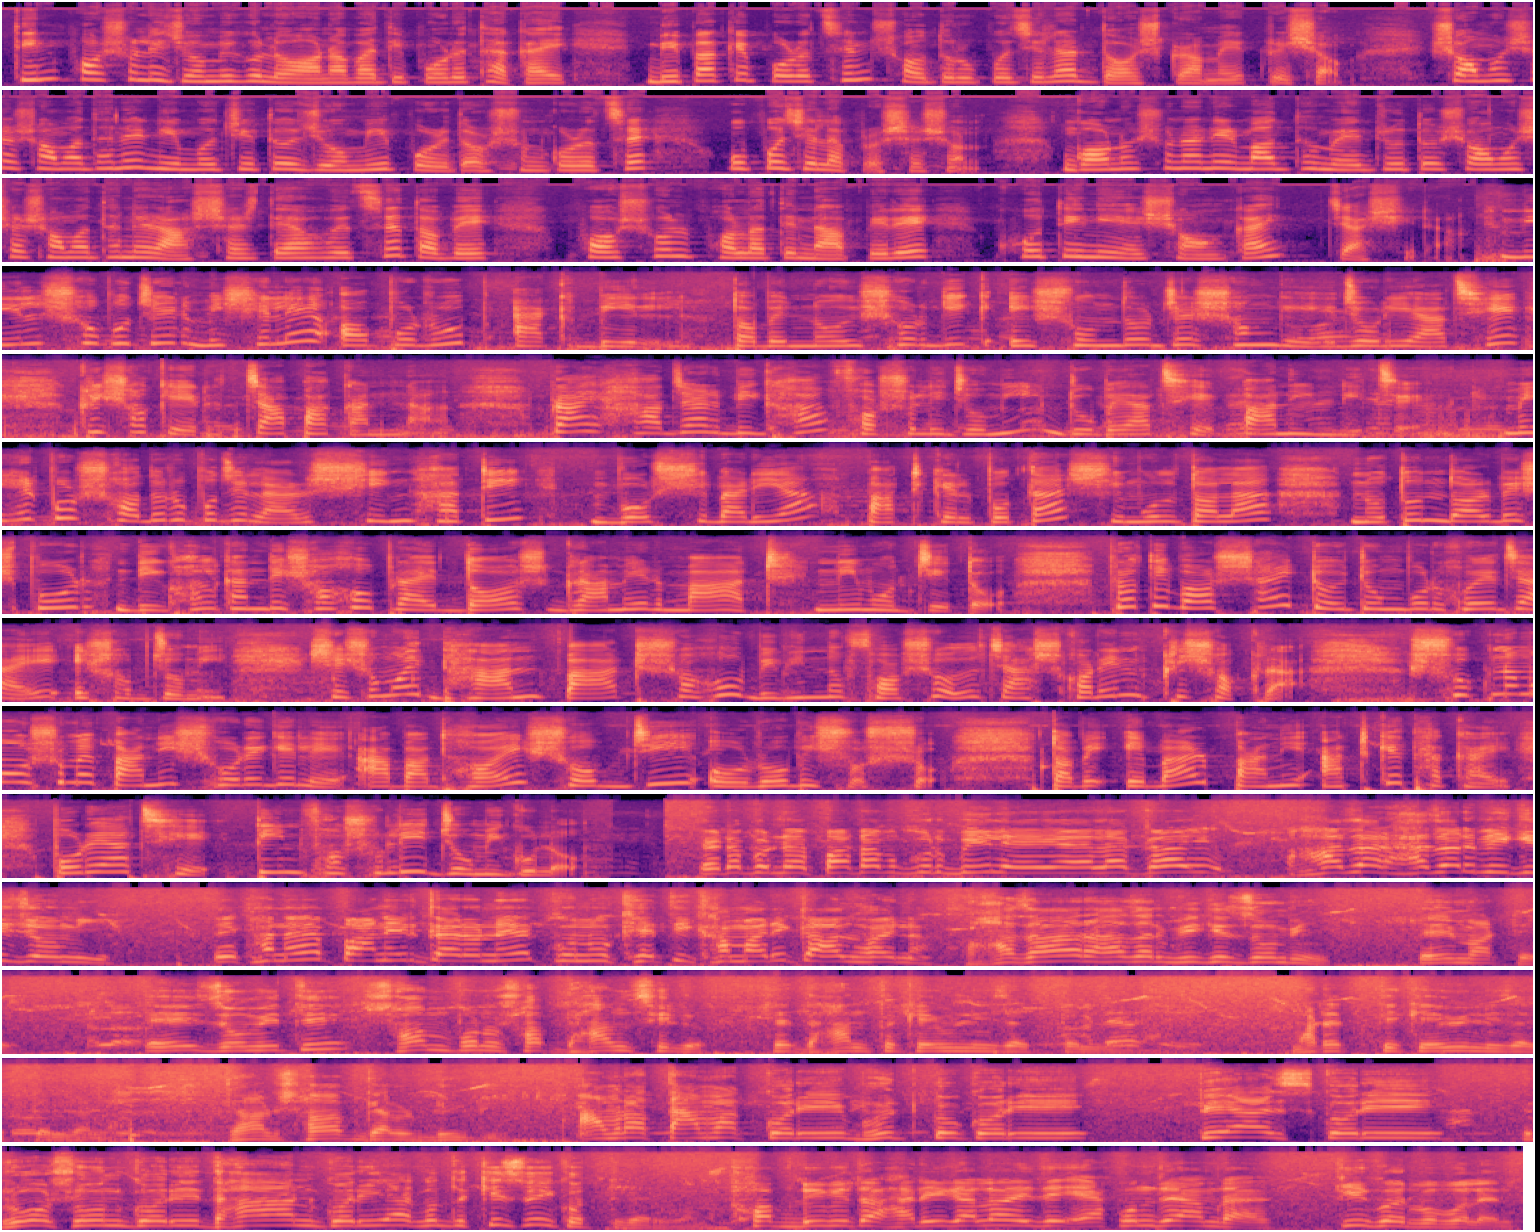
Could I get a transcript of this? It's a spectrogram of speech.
তিন ফসলি জমিগুলো অনাবাদি পড়ে থাকায় বিপাকে পড়েছেন সদর উপজেলার দশ গ্রামের কৃষক। সমস্যা সমাধানে নিমজ্জিত জমি পরিদর্শন করেছে উপজেলা প্রশাসন। গণশুনানির মাধ্যমে দ্রুত সমস্যা সমাধানের আশ্বাস দেওয়া হয়েছে, তবে ফসল ফলাতে না পেরে ক্ষতি নিয়ে শঙ্কায় চাষিরা। নীল সবুজের মিশেলে অপরূপ এক বিল, তবে নৈসর্গিক এই সৌন্দর্যের সঙ্গে জড়িয়ে আছে কৃষকের চাপা কান্না। প্রায় হাজার বিঘা ফসলি জমি ডুবে আছে পানির নিচে। মেহেরপুর সদর উপজেলার সিংহাটি, বর্ষিবাড়িয়া, পাটকেলপোতা, শিমুলতলা, নতুন দরবেশপুর, দীঘলকান্দি সহ প্রায় দশ গ্রামের মাঠ নিমজ্জিত। প্রতি বর্ষায় টইটুম্বুর হয়ে যায় এসব জমি। সে সময় ধান পাট সহ বিভিন্ন ফসল চাষ করেন কৃষকরা। শুকনো মৌসুমে পানি সরে গেলে আবাদ হয় সবজি ও রবি শস্য। তবে এবার পানি আটকে থাকায় পড়ে আছে তিন ফসলি জমিগুলো। এটা পাটাপুকুর বিল এই এলাকায় হাজার হাজার বিঘি জমি। এখানে পানির কারণে কোনো খেতি খামারি কাজ হয় না। হাজার হাজার বিঘে জমি। এই মাঠে। এই জমিতে সম্পূর্ণ সব ধান ছিল। সে ধান তো কেউ নিয়ে যাইতে পারল না। মাঠের থেকে কেউই নিয়ে যাইতে পারল না। ধান সব গেল ডুবি। আমরা তামাক করি ভুটকো করি পেঁয়াজ করি রসুন করি ধান করি এখন তো কিছুই করতে পারব না। সব ডুবি তো হারিয়ে গেল। এই যে এখন যে আমরা কি করব বলেন?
